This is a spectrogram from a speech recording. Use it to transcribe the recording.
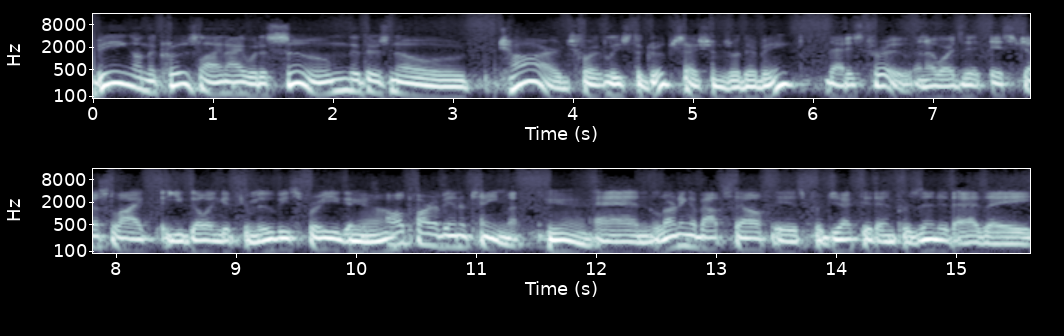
Being on the cruise line, I would assume that there's no charge for at least the group sessions, would there be? That is true. In other words, it, it's just like you go and get your movies free. You get, Yeah. It's all part of entertainment. Yeah. And learning about self is projected and presented as a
